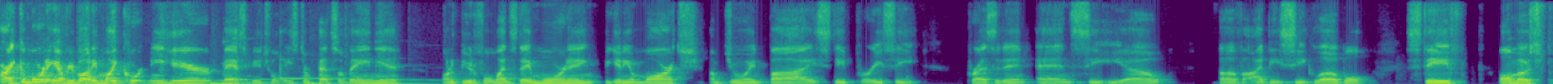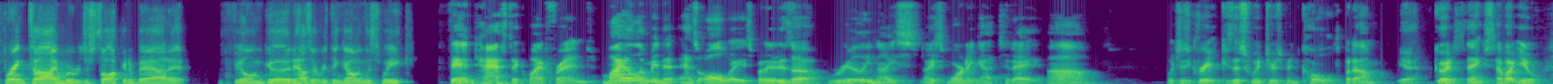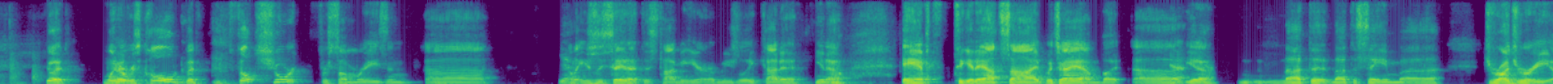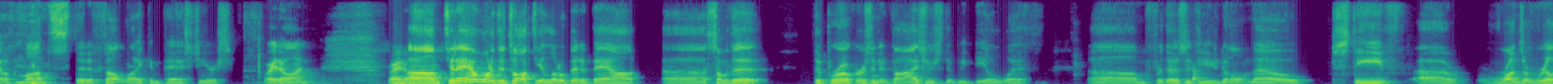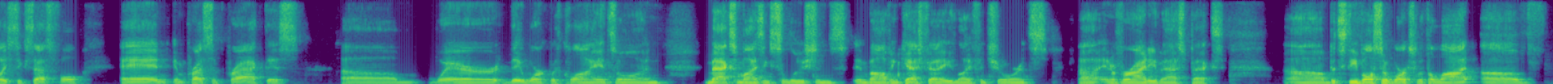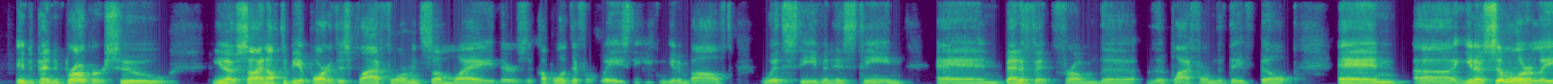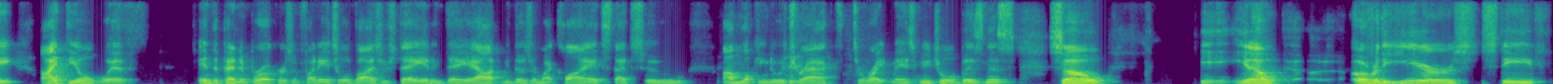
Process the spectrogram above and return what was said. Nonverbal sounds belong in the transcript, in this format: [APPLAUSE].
All right, good morning, everybody. Mike Courtney here, Mass Mutual Eastern Pennsylvania, on a beautiful Wednesday morning, beginning of March. I'm joined by Steve Parisi, President and CEO of IBC Global. Steve, almost springtime. We were just talking about it. Feeling good. How's everything going this week? Fantastic, my friend. Mile a minute as always, but it is a really nice, nice morning out today. Um, which is great because this winter's been cold. But um, yeah, good. Thanks. How about you? Good. Winter good. was cold, but felt short for some reason. Uh, yeah. I don't usually say that this time of year. I'm usually kind of you know amped to get outside, which I am, but uh, yeah. you know, not the not the same uh, drudgery of months that it felt like in past years. Right on. Right on. Um, today, I wanted to talk to you a little bit about uh, some of the the brokers and advisors that we deal with um, for those of you who don't know, Steve uh, runs a really successful and impressive practice um, where they work with clients on maximizing solutions involving cash value life insurance uh, in a variety of aspects. Uh, but Steve also works with a lot of independent brokers who, you know, sign up to be a part of his platform in some way. There's a couple of different ways that you can get involved with Steve and his team and benefit from the the platform that they've built. And uh, you know, similarly, I deal with independent brokers and financial advisors day in and day out. I mean, those are my clients. That's who I'm looking to attract to write Mass Mutual business. So, you know, over the years, Steve,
